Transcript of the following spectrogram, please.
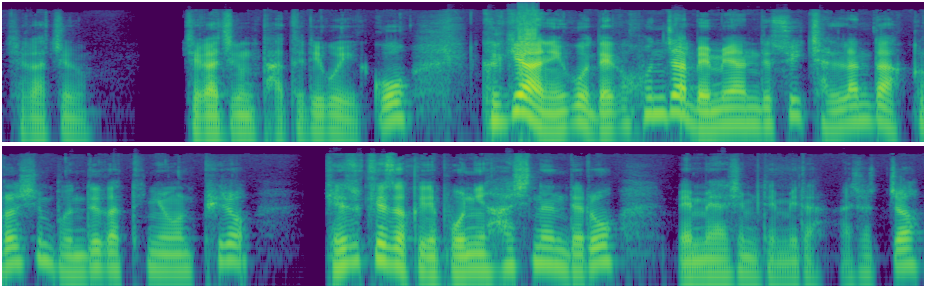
제가 지금 제가 지금 다 드리고 있고 그게 아니고 내가 혼자 매매하는데 수익 잘 난다 그러신 분들 같은 경우는 필요 계속해서 그냥 본인 하시는 대로 매매하시면 됩니다. 아셨죠?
